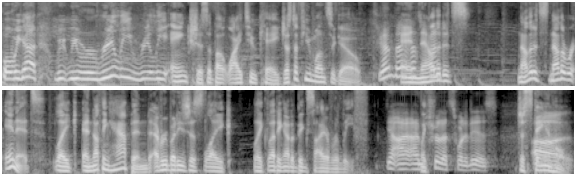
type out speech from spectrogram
Well, we got we, we were really really anxious about Y2K just a few months ago, Yeah, that- and now good. that it's now that it's now that we're in it, like, and nothing happened, everybody's just like like letting out a big sigh of relief, Yeah, I, I'm sure that's what it is. just staying Uh, home.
